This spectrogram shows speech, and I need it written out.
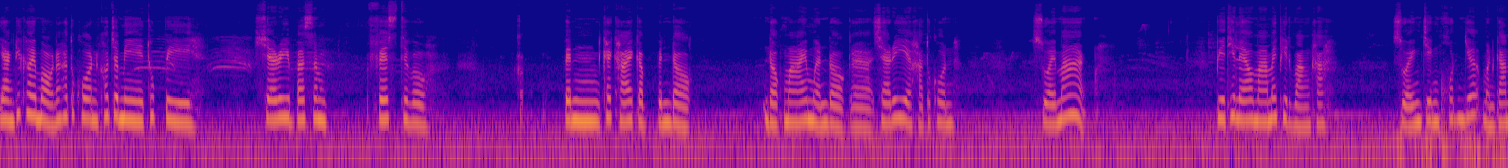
อย่างที่เคยบอกนะคะทุกคนเขาจะมีทุกปี Cherry Blossom Festival เป็นคล้ายๆกับเป็นดอกดอกไม้เหมือนดอกเอ่อเชอรี่อะค่ะทุกคน สวยมาก ปีที่แล้วมาไม่ผิดหวังค่ะ สวยจริงๆ คนเยอะเหมือนกัน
